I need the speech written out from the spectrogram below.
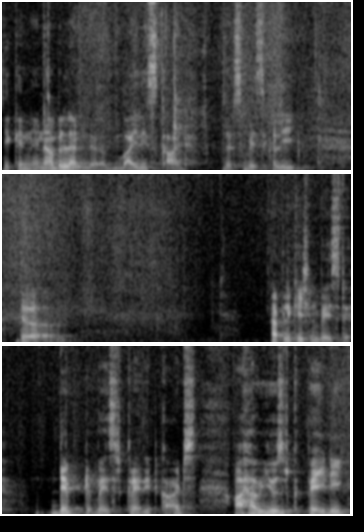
you can enable and uh, buy this card. That's basically the application based debt based credit cards. I have used Paidy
